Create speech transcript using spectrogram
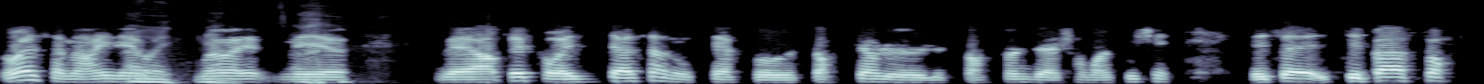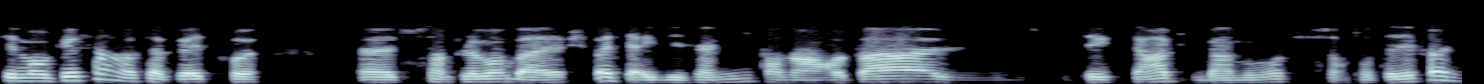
ouais ça m'est arrivé ah ouais. ouais. ouais, mais euh, mais après, il faut résister à ça. Donc, il faut sortir le, le, smartphone de la chambre à coucher. Mais c'est pas forcément que ça. Hein. Ça peut être euh, tout simplement, bah, je sais pas, t'es avec des amis pendant un repas, vous discutez, etc. Puis, bah, à un moment, tu sors ton téléphone.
